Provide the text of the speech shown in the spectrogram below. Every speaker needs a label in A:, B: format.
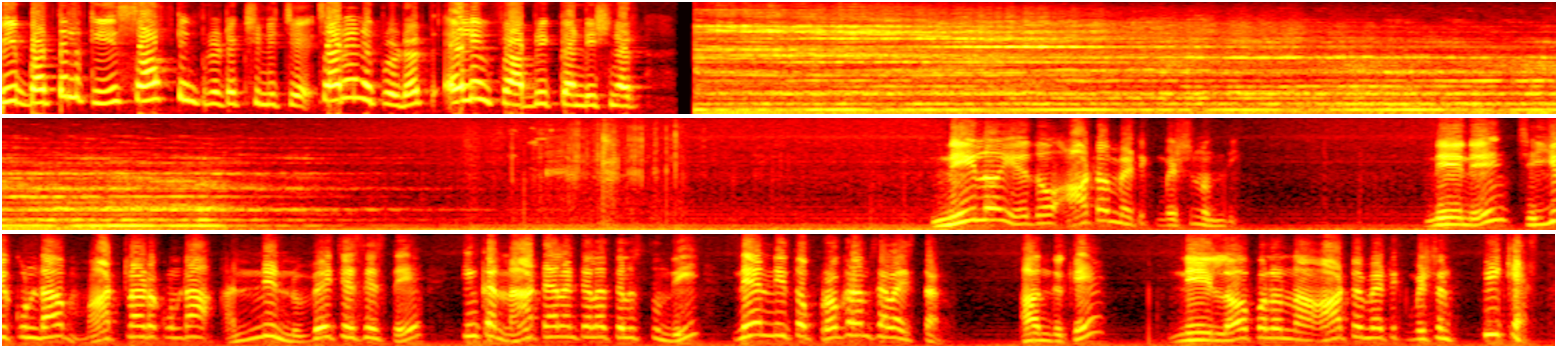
A: మీ బట్టలకి సాఫ్టింగ్ ప్రొటెక్షన్ ఇచ్చే సరైన ప్రొడక్ట్ ఎలిమ్ ఫ్యాబ్రిక్ కండిషనర్
B: నీలో ఏదో ఆటోమేటిక్ మెషిన్ ఉంది. నేనేం చెయ్యకుండా మాట్లాడకుండా అన్ని నువ్వే చేసేస్తే ఇంకా నా టాలెంట్ ఎలా తెలుస్తుంది? నేను నీతో ప్రోగ్రామ్స్ ఎలా ఇస్తాను? అందుకే నీ లోపల ఉన్న ఆటోమేటిక్ మిషన్ పీకేస్తా.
